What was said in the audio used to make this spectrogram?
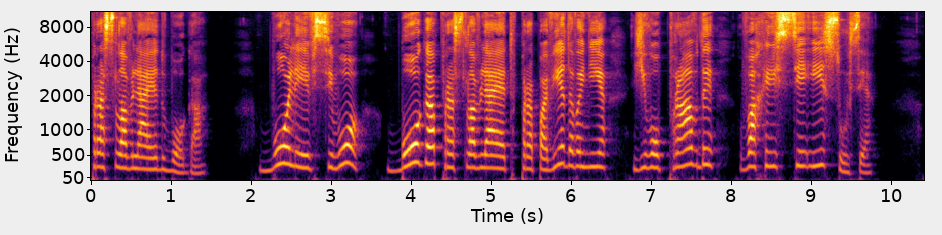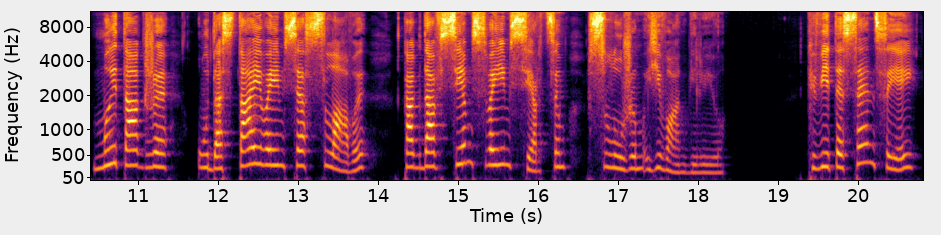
прославляет Бога? Более всего Бога прославляет проповедование Его правды во Христе Иисусе. Мы также удостаиваемся славы, когда всем своим сердцем служим Евангелию. Квитэссенцией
